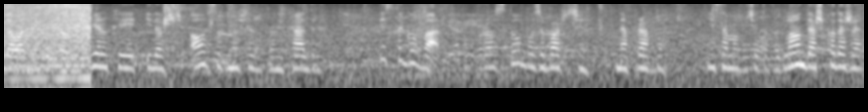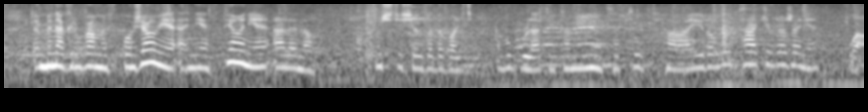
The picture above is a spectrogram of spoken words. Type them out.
uda ładnego zrobić. Wielkiej ilości osób. Myślę, że ten kadr jest tego warto po prostu, bo zobaczcie, naprawdę niesamowicie to wygląda. Szkoda, że my nagrywamy w poziomie, a nie w pionie, ale no, musicie się zadowolić. A w ogóle te kamienice tutaj robią takie wrażenie. Wow.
